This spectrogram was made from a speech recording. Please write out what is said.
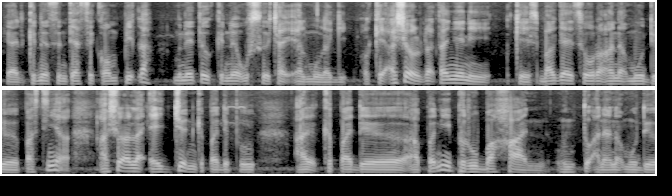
Kan? Kena sentiasa compete lah. Benda tu kena usaha cari ilmu lagi. Okey Ashur nak tanya ni. Okey sebagai seorang anak muda pastinya Ashur adalah ejen kepada kepada apa ni perubahan untuk anak-anak muda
